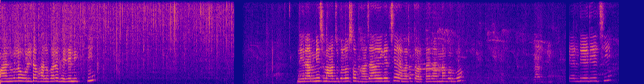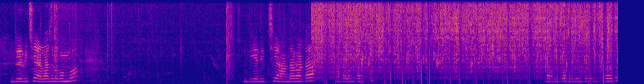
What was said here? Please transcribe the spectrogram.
মাছগুলো উল্টা ভালো করে ভেজে নিচ্ছি। নিরামিষ মাছগুলো সব ভাজা হয়ে গেছে, এবারে তরকারি রান্না করব। তেল দিয়ে দিয়েছি, দিয়ে দিচ্ছি এলাচ লবঙ্গ। দিয়ে দিচ্ছি আদা বাটা, কাঁচা লঙ্কা বাটা অল্প হলুদ গুঁড়ো দিতে হবে।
